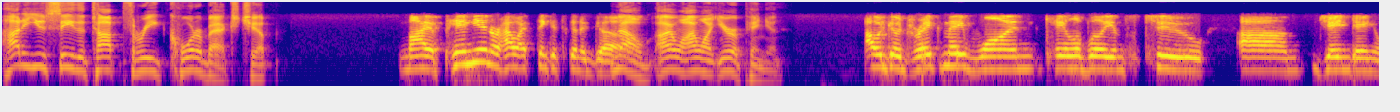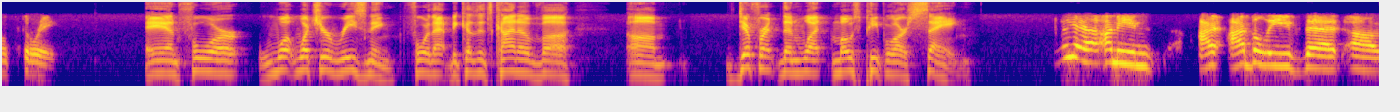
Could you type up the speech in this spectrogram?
How do you see the top three quarterbacks, Chip? My opinion, or how I think it's going to go. No, I, I want your opinion. I would go Drake Maye one, Caleb Williams two, um, Jayden Daniels three. And for what what's your reasoning for that? Because it's kind of uh, um, different than what most people are saying. Yeah, I mean, I I believe that uh,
